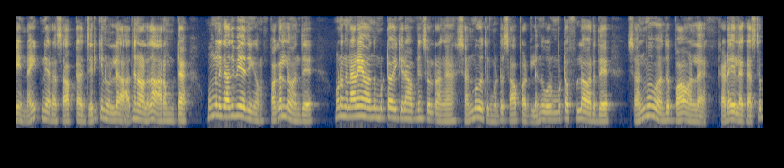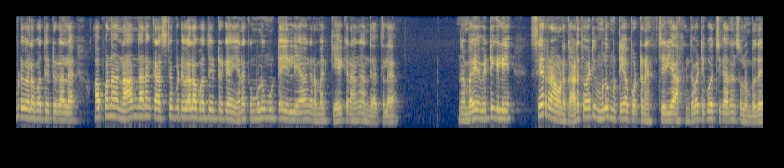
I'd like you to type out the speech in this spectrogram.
ஏ நைட் நேரம் சாப்பிட்டா ஜெரிக்கணும் இல்லை அதனால தான் அரை முட்டை. உங்களுக்கு அதுவே அதிகம். பகலில் வந்து உனக்கு நிறையா வந்து முட்டை வைக்கிறேன் அப்படின்னு சொல்கிறாங்க சண்முகத்துக்கு மட்டும் சாப்பாட்டுலேருந்து ஒரு முட்டை ஃபுல்லாக வருது. சண்முகம் வந்து பாவம் இல்லை. கடையில் கஷ்டப்பட்டு வேலை பார்த்துட்டு இருக்கான்ல. அப்போனா நான் தானே கஷ்டப்பட்டு வேலை பார்த்துட்டு இருக்கேன். எனக்கு முழு முட்டை இல்லையாங்கிற மாதிரி கேட்குறாங்க அந்த இடத்துல. நம்ம வெட்டிக்கிளி சரிடா உனக்கு அடுத்த வாட்டி முழு முட்டையாக போட்டுறேன். சரியா? இந்த வாட்டி கோச்சிக்காதுன்னு சொல்லும்போது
